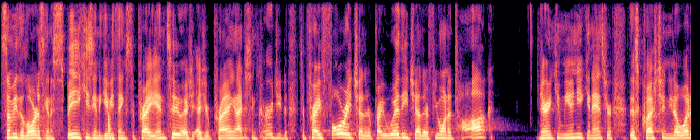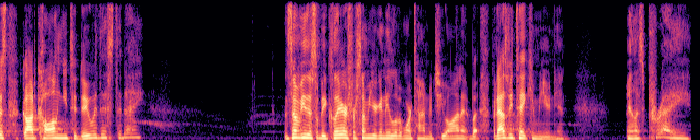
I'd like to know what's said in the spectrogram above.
Some of you, the Lord is going to speak. He's going to give you things to pray into as, you're praying. And I just encourage you to, to pray for each other, to pray with each other. If you want to talk during communion, you can answer this question. You know, what is God calling you to do with this today? And some of you, this will be clear. For some of you, you're going to need a little bit more time to chew on it. But, but as we take communion, man, let's pray.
